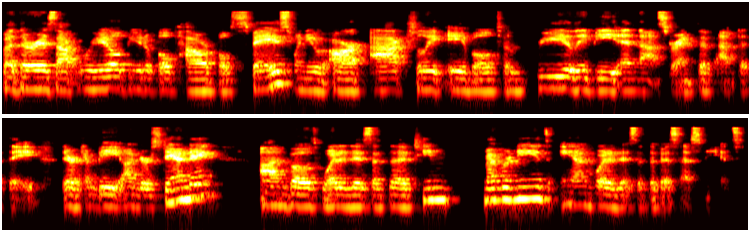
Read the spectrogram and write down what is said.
but there is that real beautiful, powerful space when you are actually able to really be in that strength of empathy. There can be understanding on both what it is that the team member needs and what it is that the business needs.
